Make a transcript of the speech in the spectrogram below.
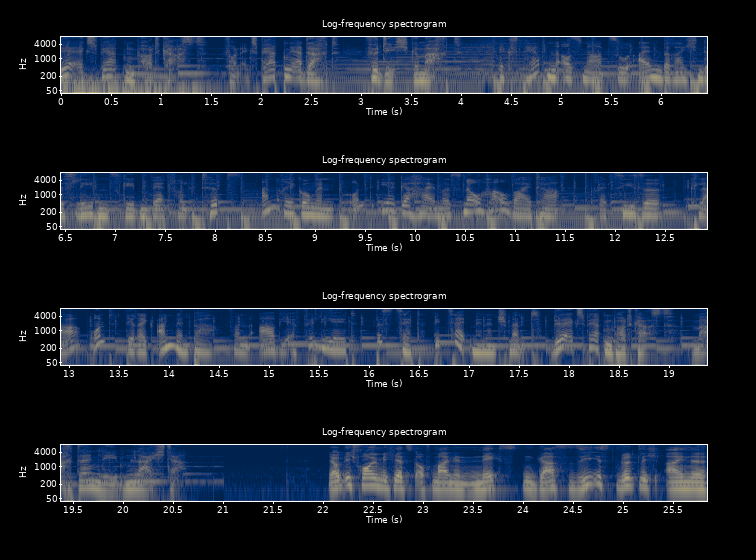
Der Expertenpodcast. Von Experten erdacht, für dich gemacht. Experten aus nahezu allen Bereichen des Lebens geben wertvolle Tipps, Anregungen und ihr geheimes Know-how weiter. Präzise, klar und direkt anwendbar. Von A wie Affiliate bis Z wie Zeitmanagement. Der Expertenpodcast macht dein Leben leichter. Ja, und ich freue mich jetzt auf meinen nächsten Gast. Sie ist wirklich eine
